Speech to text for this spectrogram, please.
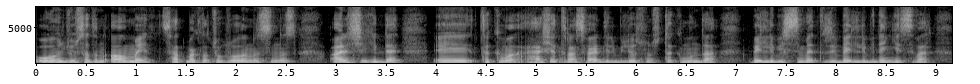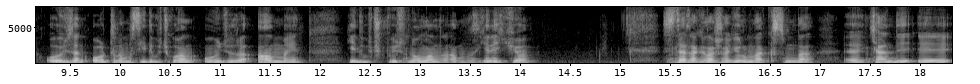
o oyuncuyu satın almayın. Satmakta çok zorlanırsınız. Aynı şekilde e, takıma her şey transfer değil biliyorsunuz. Takımın da belli bir simetri, belli bir dengesi var. O yüzden ortalaması 7.5 olan oyuncuları almayın. 7.5 ve üstünde olanları almanız gerekiyor. Sizler de arkadaşlar yorumlar kısmında e, kendi e,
